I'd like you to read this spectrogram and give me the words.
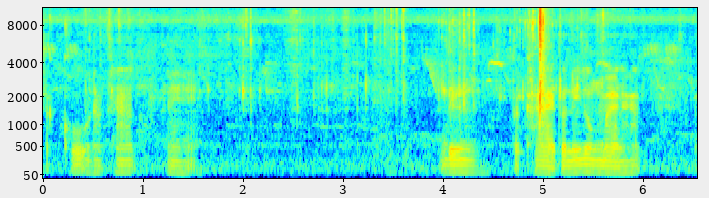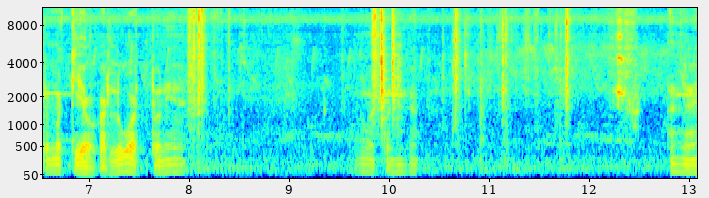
สักครู่นะครับดึงตะข่ายตัวนี้ลงมานะครับ แล้วมาเกี่ยวกับลวดตัวนี้ลวดตัวนี้ครับอย่างเงี้ย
